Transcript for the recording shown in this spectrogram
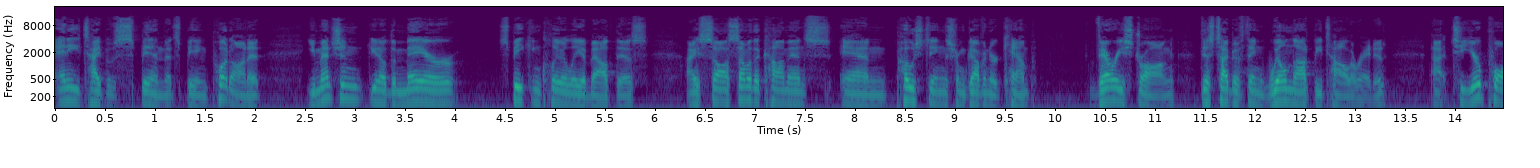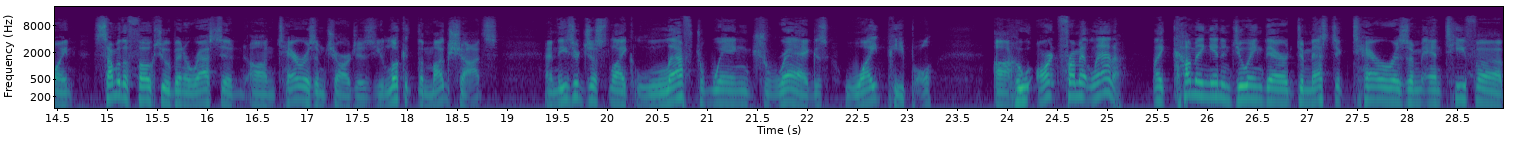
any type of spin that's being put on it. You mentioned, you know, the mayor speaking clearly about this. I saw some of the comments and postings from Governor Kemp very strong. This type of thing will not be tolerated. Uh, to your point, some of the folks who have been arrested on terrorism charges, you look at the mugshots, and these are just like left wing dregs, white people uh, who aren't from Atlanta, like coming in and doing their domestic terrorism, Antifa,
